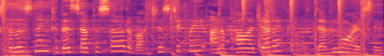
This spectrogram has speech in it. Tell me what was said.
Thanks for listening to this episode of Autistically Unapologetic with Devin Morrissey.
